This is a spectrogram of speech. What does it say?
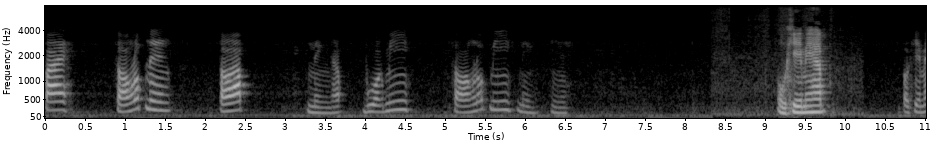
ไปสองลบหนึ่งตอบ หนึ่งครับ บวกมีสองลบมีหนึ่งนี่ไงโอเคไหมครับ โอเคไหม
